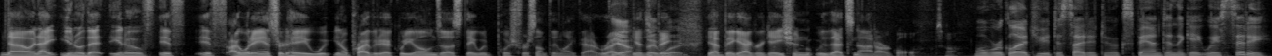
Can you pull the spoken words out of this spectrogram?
No, and I, you know, that you know, if if, if I would have answered, hey, you know, private equity owns us, they would push for something like that, right? Yeah, yeah they big, would. Yeah, big aggregation. That's not our goal. So, well, we're glad you decided to expand in the Gateway City.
